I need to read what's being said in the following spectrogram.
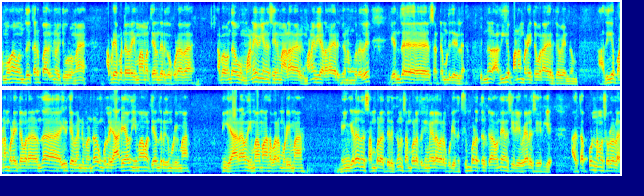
முகம் வந்து கருப்பாக இருக்குன்னு வச்சுக்கிடுவோமே. அப்படியேப்பட்டவரை இமாமை தேர்ந்தெடுக்கக்கூடாதா அப்போ வந்து அவங்க மனைவி என்ன செய்யணுமா? அழகாக இருக்குது மனைவி அழகாக இருக்கணுங்கிறது எந்த சட்டமும் தெரியல. பின்னர் அதிக பணம் படைத்தவராக இருக்க வேண்டும். அதிக பணம் படைத்தவராக இருந்தால் இருக்க வேண்டும் என்றால் உங்களை யாரையாவது இமாமா தேர்ந்தெடுக்க முடியுமா? நீங்கள் யாராவது இமாமாக வர முடியுமா? நீங்களே அந்த சம்பளத்திற்கும் சம்பளத்துக்கு மேலே வரக்கூடிய அந்த கிம்பளத்திற்காக வந்து என்ன செய்ய வேலை செய்கிறீங்க அது தப்புன்னு நம்ம சொல்லலை.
